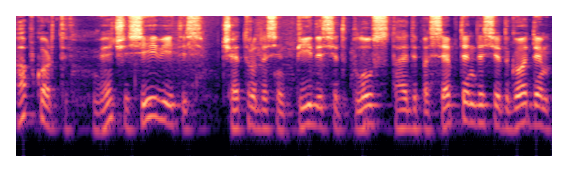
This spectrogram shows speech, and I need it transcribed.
apkārt veči sīvītis, 40, 50 plus, tādi pa 70 gadiem.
